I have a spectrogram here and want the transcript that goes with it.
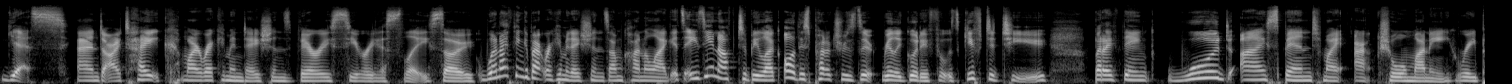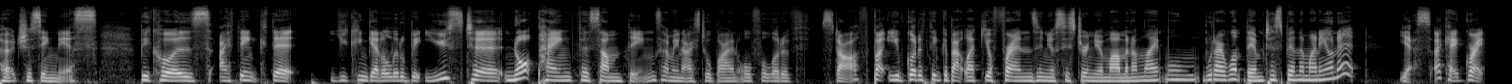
Yes, and I take my recommendations very seriously. So when I think about recommendations, I'm kind of like it's easy enough to be like, "Oh, this product was really good if it was gifted to you." But I think would I spend my actual money repurchasing this? Because I think that you can get a little bit used to not paying for some things. I mean, I still buy an awful lot of stuff, but you've got to think about like your friends and your sister and your mum. And I'm like, well, would I want them to spend the money on it? Yes. Okay, great.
